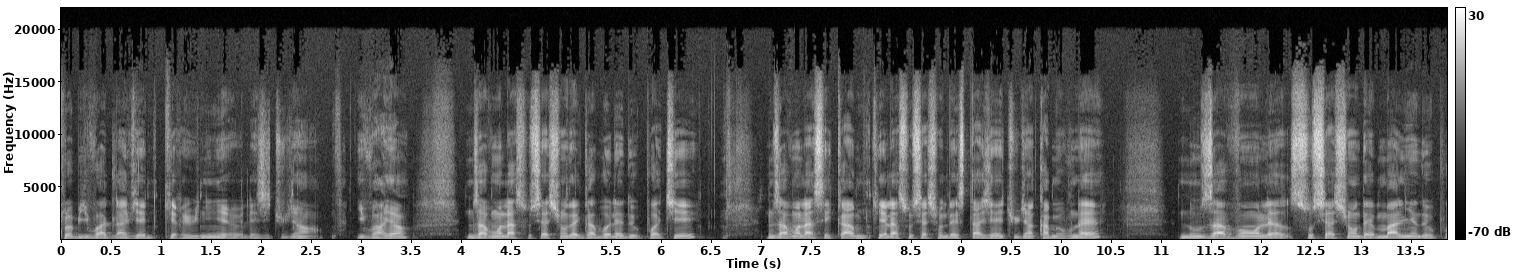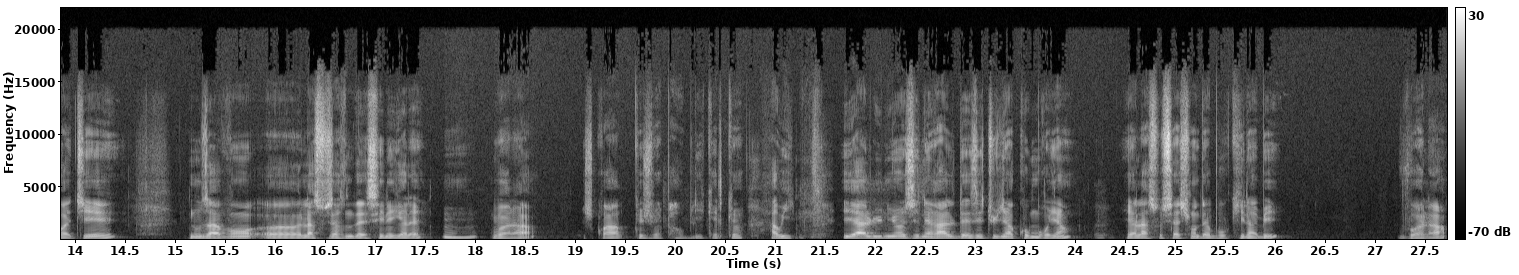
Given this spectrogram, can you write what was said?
Club Ivoire de la Vienne, qui réunit euh, les étudiants ivoiriens. Nous avons l'association des Gabonais de Poitiers. Nous avons la SECAM, qui est l'association des stagiaires étudiants camerounais. Nous avons l'association des Maliens de Poitiers. Nous avons euh, l'association des Sénégalais. Mhm. Voilà. Je crois que je ne vais pas oublier quelqu'un. Ah oui, il y a l'Union générale des étudiants comoriens. Il y a l'association des Burkinabés. Voilà.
